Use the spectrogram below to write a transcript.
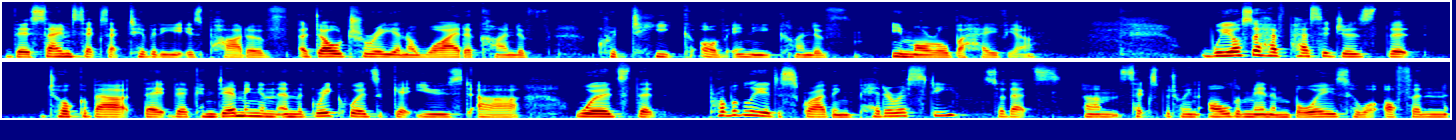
their same sex activity is part of adultery and a wider kind of critique of any kind of immoral behaviour. We also have passages that talk about they, they're condemning, and, and the Greek words that get used are words that probably are describing pederasty. So that's um, sex between older men and boys who are often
